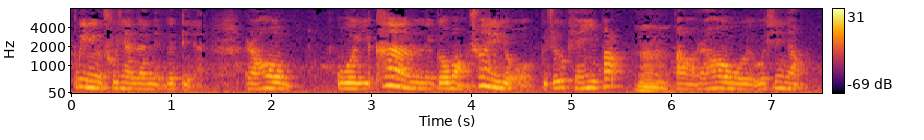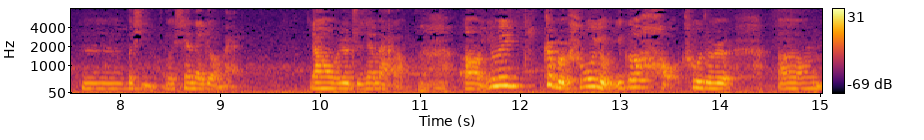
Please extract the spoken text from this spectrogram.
不一定出现在哪个点，然后我一看那个网上也有，比这个便宜一半儿，嗯。啊，然后我我心想，嗯，不行，我现在就要买。然后我就直接买了。嗯，因为这本书有一个好处就是，嗯，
